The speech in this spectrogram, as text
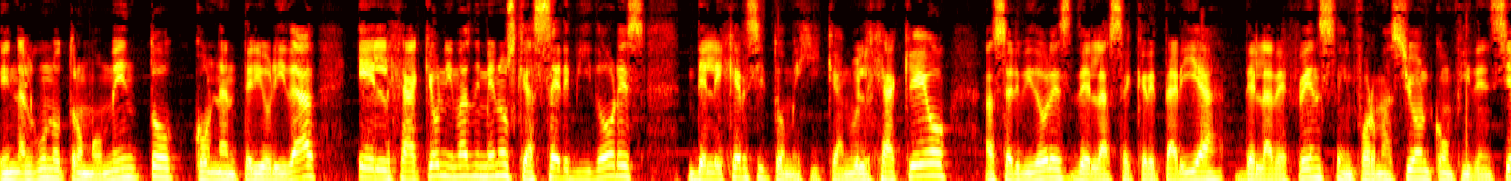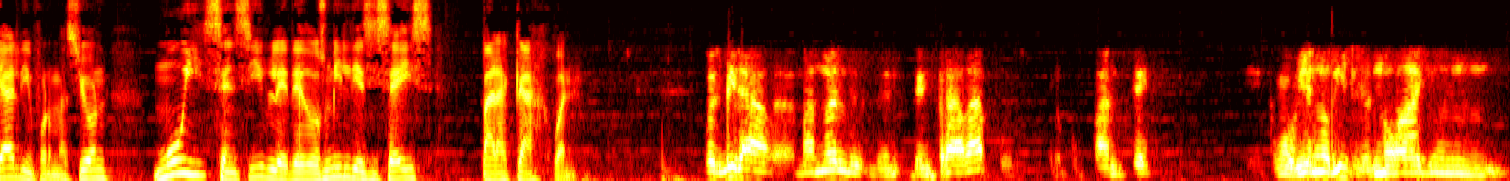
en algún otro momento con anterioridad el hackeo ni más ni menos que a servidores del ejército mexicano el hackeo a servidores de la Secretaría de la Defensa información confidencial información muy sensible de 2016 para acá Juan. Pues mira Manuel de, entrada pues preocupante como bien lo dices no hay un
